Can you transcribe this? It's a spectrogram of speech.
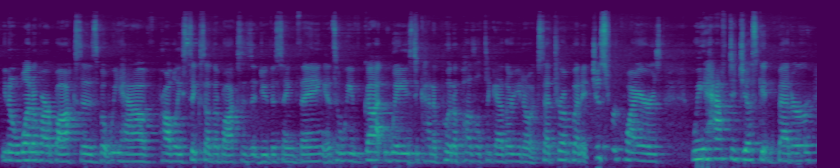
you know one of our boxes but we have probably six other boxes that do the same thing. And so we've got ways to kind of put a puzzle together you know etc but it just requires we have to just get better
